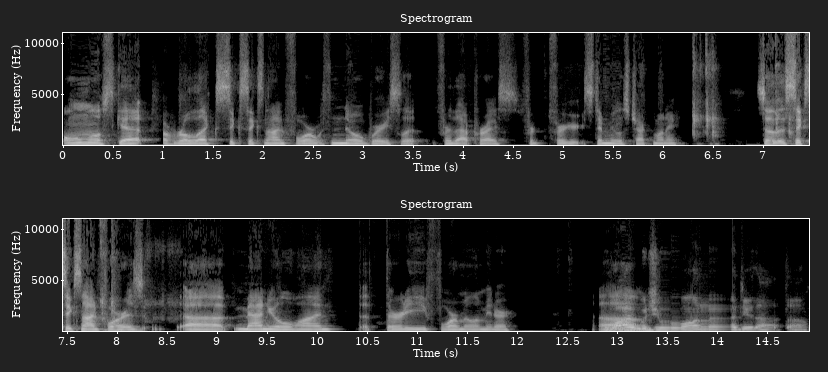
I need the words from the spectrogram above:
almost get a Rolex six six nine four with no bracelet for that price for for your stimulus check money. So the six six nine four is uh manual wind, the thirty four millimeter. Why Um, would you want to do that though?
